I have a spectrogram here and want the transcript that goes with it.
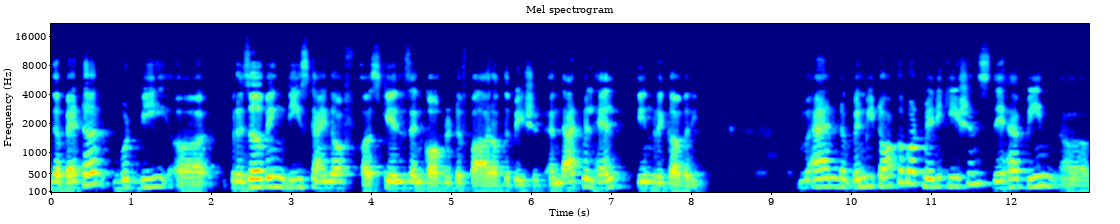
the better would be uh, preserving these kind of uh, skills and cognitive power of the patient and that will help in recovery. And when we talk about medications there have been uh,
